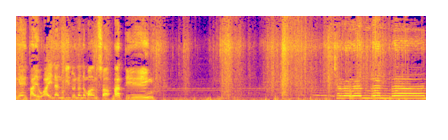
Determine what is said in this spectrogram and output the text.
Ngayon tayo ay nandito na naman sa ating Chararan ran ran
